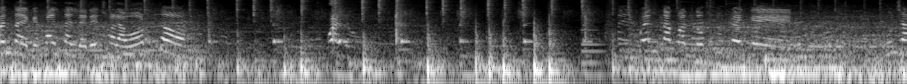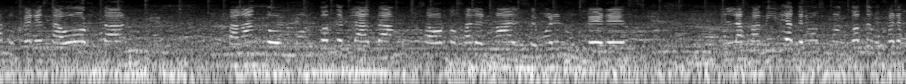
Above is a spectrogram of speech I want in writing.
al aborto? Me di cuenta cuando supe que muchas mujeres abortan pagando un montón de plata, muchos abortos salen mal, se mueren mujeres. En la familia tenemos un montón de mujeres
